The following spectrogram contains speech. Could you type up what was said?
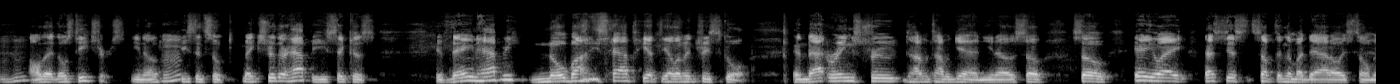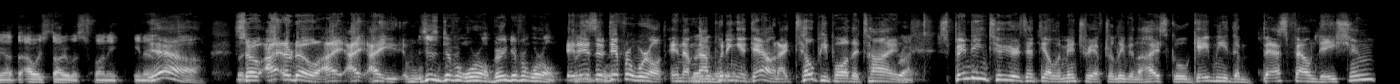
Mhm. All that those teachers, you know." Mhm. He said, "So make sure they're happy." He said, "Because if they ain't happy, nobody's happy at the elementary school." And that rings true time and time again, you know. So, so anyway, that's just something that my dad always told me. I, th- I always thought it was funny, you know. yeah. But- so I don't know. I, I, I It's just a different world, very different world. It Very is a different world, and I'm Very not putting world. it down. I tell people all the time, Right. spending two years at the elementary after leaving the high school gave me the best foundation.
